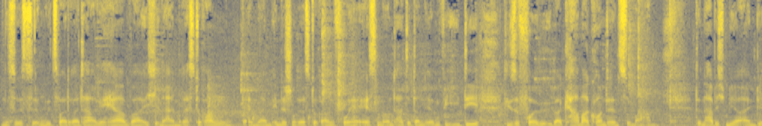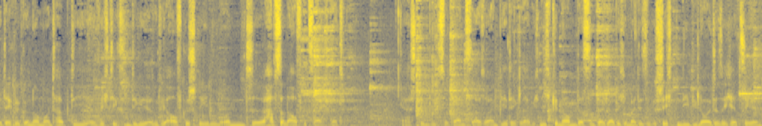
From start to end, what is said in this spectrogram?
das ist irgendwie zwei, drei Tage her, war ich in einem Restaurant, in einem indischen Restaurant vorher essen und hatte dann irgendwie Idee, diese Folge über Karma-Content zu machen. Dann habe ich mir einen Bierdeckel genommen und habe die wichtigsten Dinge irgendwie aufgeschrieben und äh, habe es dann aufgezeichnet. Ja, stimmt nicht so ganz. Also einen Bierdeckel habe ich nicht genommen. Das sind ja, glaube ich, immer diese Geschichten, die die Leute sich erzählen,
